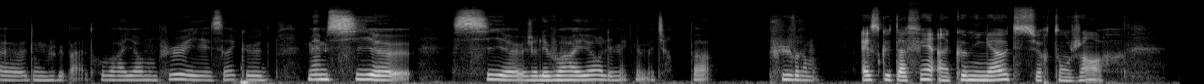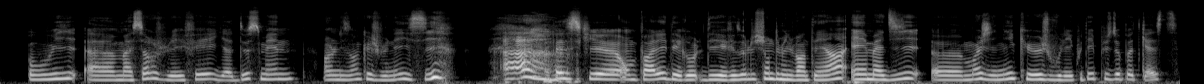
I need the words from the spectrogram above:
Euh, donc je vais pas trop voir ailleurs non plus. Et c'est vrai que même si, euh, si euh, j'allais voir ailleurs, les mecs ne m'attirent pas plus vraiment. Est-ce que t'as fait un coming out sur ton genre? Oui, euh, ma soeur, je lui ai fait il y a deux semaines en lui disant que je venais ici. Ah. Parce que euh, on parlait des, des résolutions 2021 et elle m'a dit euh, moi j'ai mis que je voulais écouter plus de podcasts.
